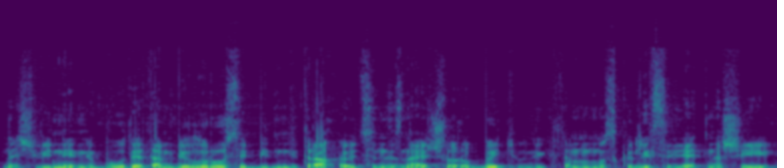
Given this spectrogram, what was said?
Значить, війни не буде. Там білоруси бідні трахаються, не знають, що робити. У них там москалі сидять на шиї.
